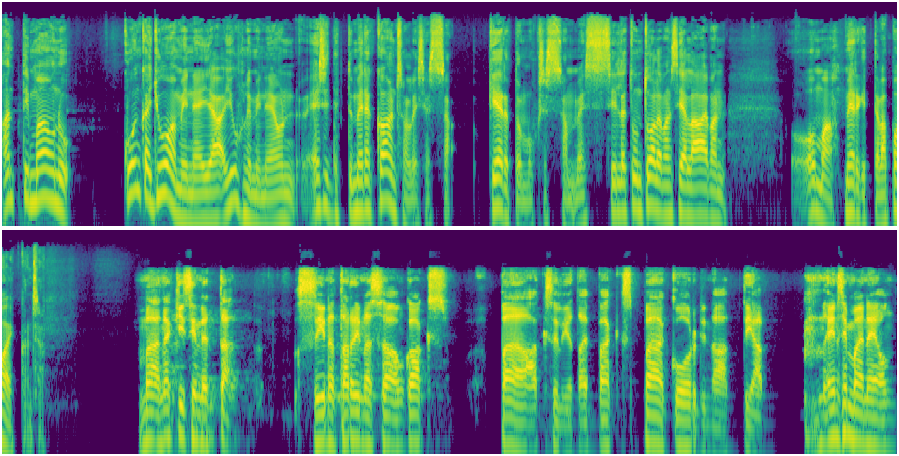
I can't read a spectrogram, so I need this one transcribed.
Antti Maunu, Kuinka juominen ja juhliminen on esitetty meidän kansallisessa kertomuksessamme? Sillä tuntuu olevan siellä aivan oma merkittävä paikkansa. Mä näkisin, että siinä tarinassa on kaksi pääakselia tai pääkoordinaattia. Ensimmäinen on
